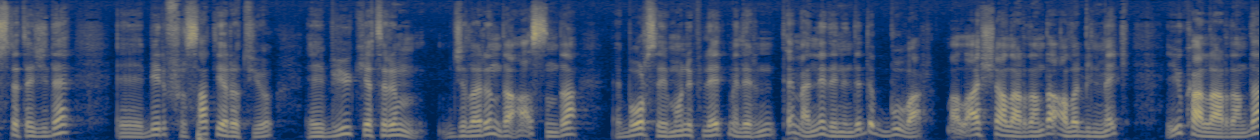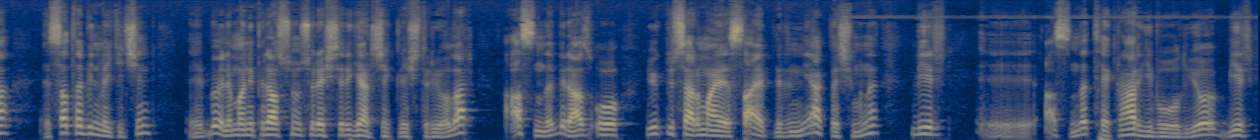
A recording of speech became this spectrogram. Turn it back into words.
stratejide bir fırsat yaratıyor. Büyük yatırımcıların da aslında borsayı manipüle etmelerinin temel nedeninde de bu var. Malı aşağılardan da alabilmek, yukarılardan da satabilmek için böyle manipülasyon süreçleri gerçekleştiriyorlar. Aslında biraz o yüklü sermaye sahiplerinin yaklaşımını bir aslında tekrar gibi oluyor, bir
